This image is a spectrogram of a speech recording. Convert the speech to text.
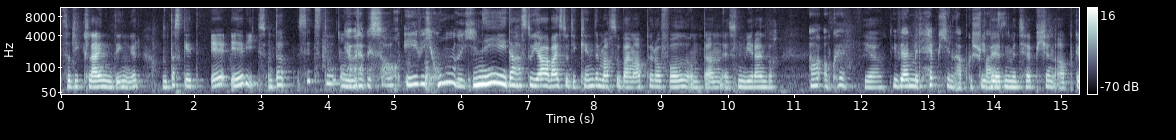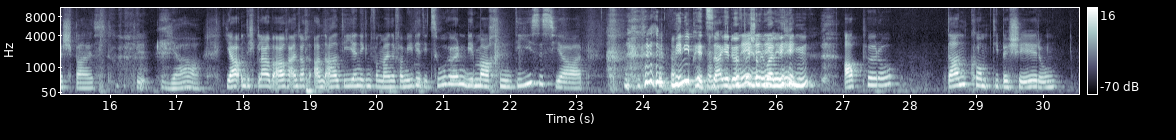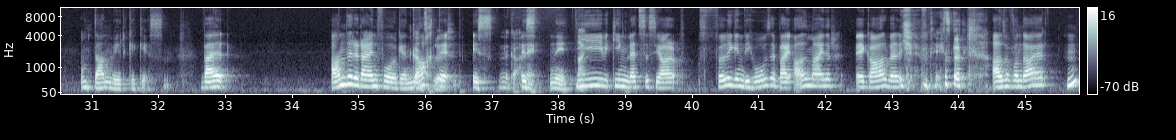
So die kleinen Dinger. Und das geht e ewig. Und da sitzt du und... Ja, aber da bist du auch ewig hungrig. Nee, da hast du ja, weißt du, die Kinder machst du beim Apero voll und dann essen wir einfach, Ah, okay. ja, Die werden mit Häppchen die abgespeist. werden mit Häppchen abgespeist. Die, ja, ja, und ich glaube auch einfach an all diejenigen von meiner Familie, die zuhören, wir machen dieses Jahr Mini-Pizza, ihr dürft Nee, euch schon nee, nee, nee, überlegen. Apero, dann kommt die Bescherung und dann wird gegessen. Weil andere Reihenfolge Ganz nach der blöd. ist, Ne, gar- ist nee, die ging letztes Jahr völlig in die Hose bei all meiner, egal welche. Nee, also von daher, hm,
